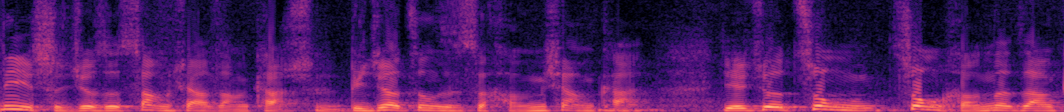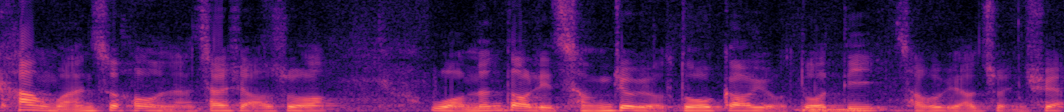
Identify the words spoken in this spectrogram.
历史就是上下这样看，比较政治是横向看，也就纵纵横的这样看完之后呢，才晓得说我们到底成就有多高有多低才会比较准确。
